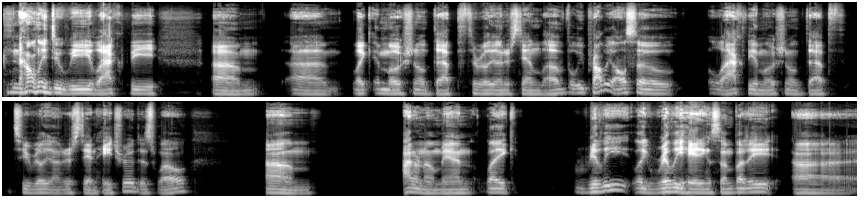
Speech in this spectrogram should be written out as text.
Not only do we lack the um um like emotional depth to really understand love, but we probably also lack the emotional depth to really understand hatred as well. Um I don't know, man. Like really like really hating somebody uh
